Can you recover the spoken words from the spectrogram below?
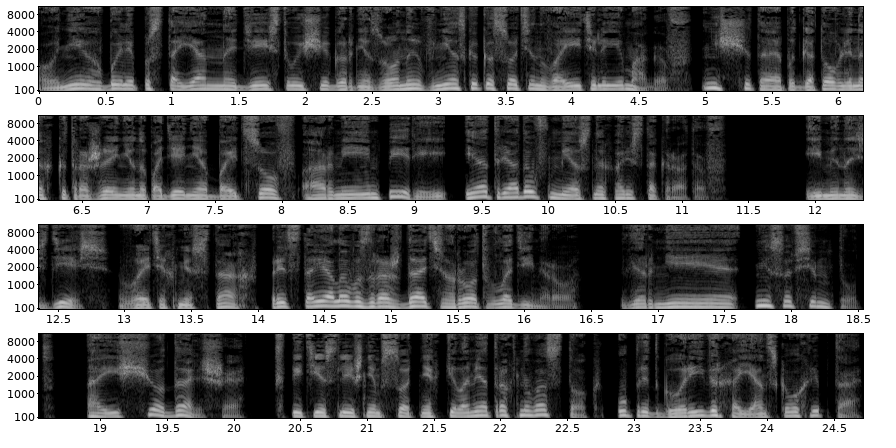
У них были постоянно действующие гарнизоны в несколько сотен воителей и магов, не считая подготовленных к отражению нападения бойцов армии империи и отрядов местных аристократов. Именно здесь, в этих местах, предстояло возрождать род Владимиру. Вернее, не совсем тут, а еще дальше, в пяти с лишним сотнях километрах на восток, у предгорий Верхоянского хребта.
